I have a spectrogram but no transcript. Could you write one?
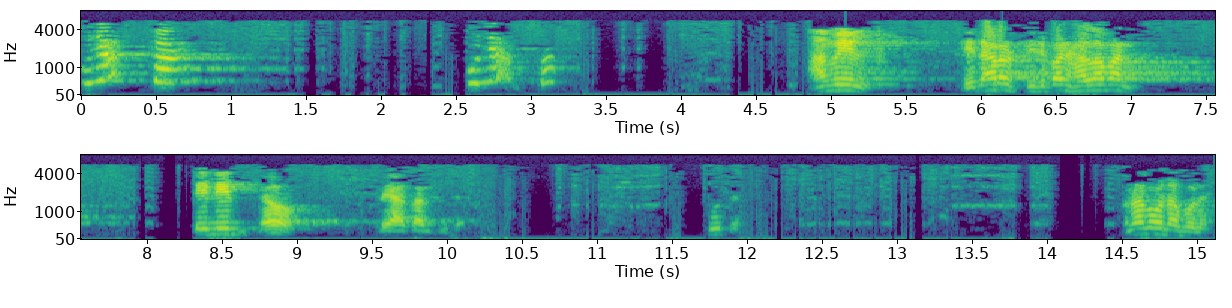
Punya bank. Punya bank. Ambil. Ditaruh di depan halaman. Tinin. Oh, kelihatan sudah. Sudah. Kenapa tidak boleh?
